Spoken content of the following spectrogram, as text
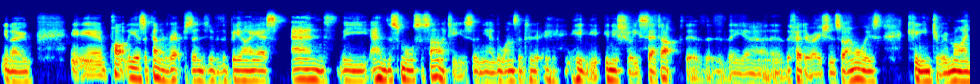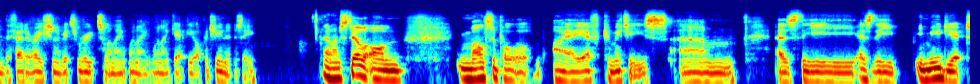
you know, partly as a kind of representative of the BIS and the and the small societies, and you know the ones that he initially set up the the the, uh, the federation. So I'm always keen to remind the federation of its roots when I when I when I get the opportunity. And I'm still on multiple IAF committees um, as the as the immediate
